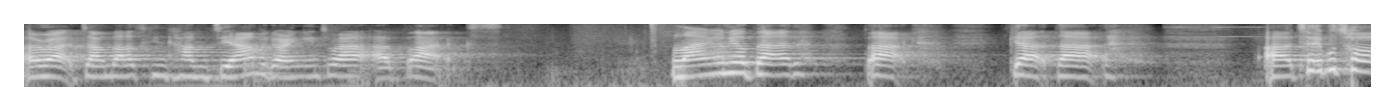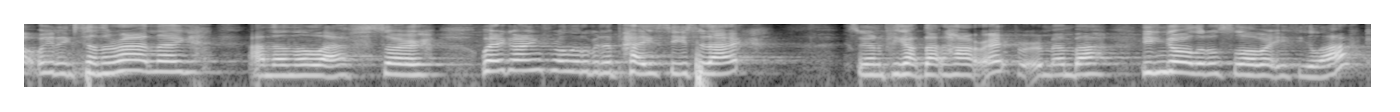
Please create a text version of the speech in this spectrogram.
All right, dumbbells can come down. We're going into our, our backs. Lying on your bed, back, get that uh, tabletop. We're gonna extend the right leg and then the left. So we're going for a little bit of pacey today. So we're gonna pick up that heart rate, but remember, you can go a little slower if you like.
